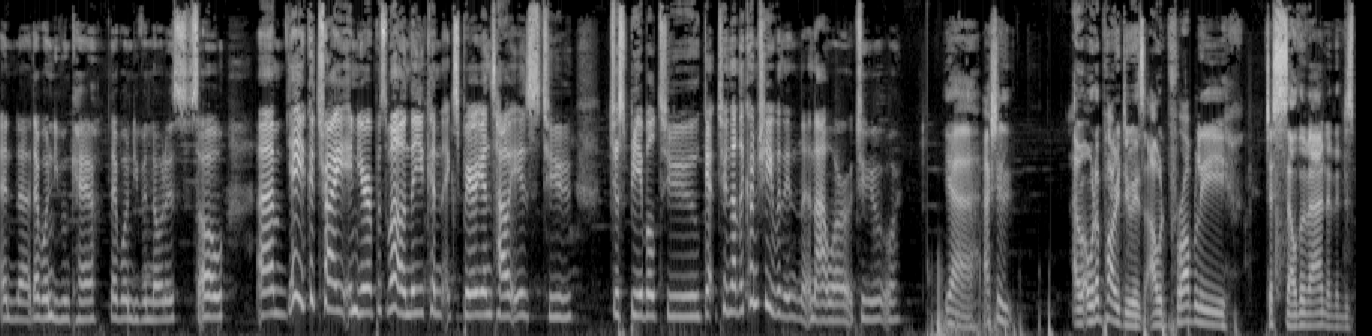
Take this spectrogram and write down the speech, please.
and uh, they won't even care. They won't even notice. So um yeah you could try in europe as well and then you can experience how it is to just be able to get to another country within an hour or two or Yeah, actually, I, what I'd probably do is I would probably just sell the van and then just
